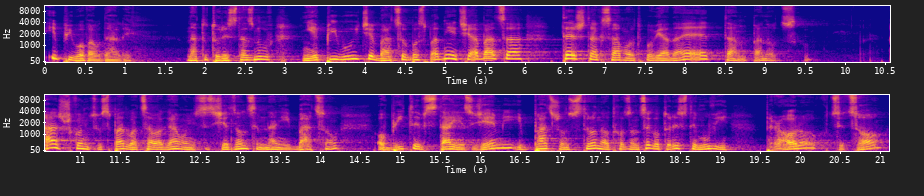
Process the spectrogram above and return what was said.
I piłował dalej. Na to turysta znów: Nie piłujcie, baco, bo spadniecie. A baca też tak samo odpowiada: E, tam, panocku. Aż w końcu spadła cała gałąź z siedzącym na niej bacą, obity wstaje z ziemi i patrząc w stronę odchodzącego turysty mówi prorok czy co?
